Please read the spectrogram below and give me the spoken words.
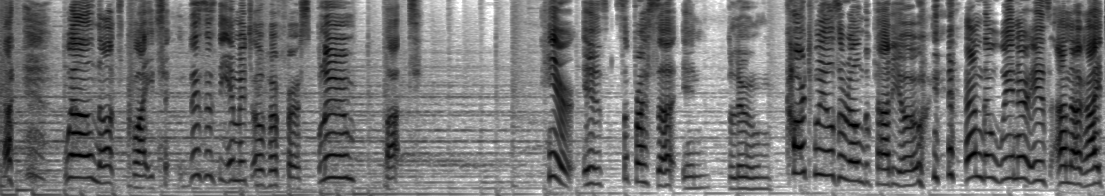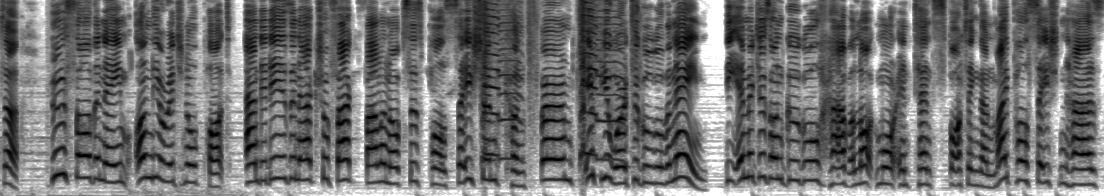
well, not quite. This is the image of her first bloom, but here is Sorpresa in bloom. Cartwheels around the patio. and the winner is Anareita, who saw the name on the original pot and it is in actual fact Phalaenopsis pulsation confirmed if you were to Google the name. The images on Google have a lot more intense spotting than my pulsation has,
